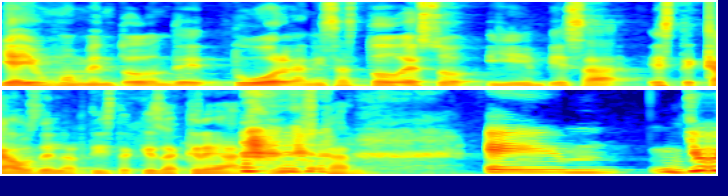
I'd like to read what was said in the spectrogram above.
y hay un momento donde tú organizas todo eso y empieza este caos del artista que es a crear y a buscarlo? Eh, yo,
